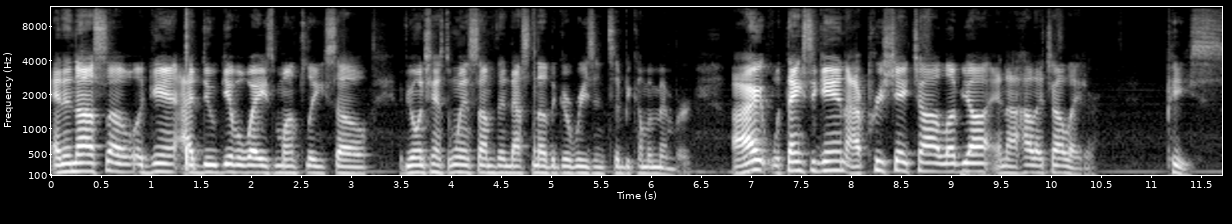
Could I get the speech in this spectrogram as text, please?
And then also, again, I do giveaways monthly. So if you want a chance to win something, that's another good reason to become a member. All right. Well, thanks again. I appreciate y'all. Love y'all. And I'll holler at y'all later. Peace.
